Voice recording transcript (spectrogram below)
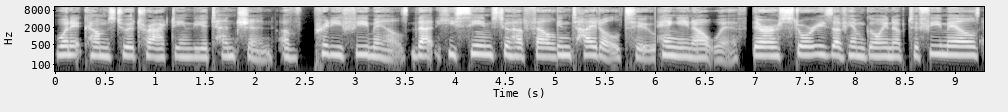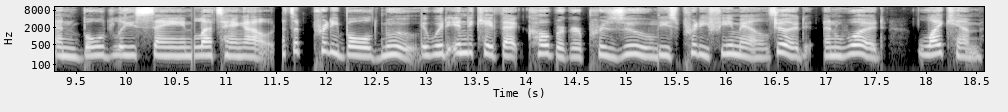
when it comes to attracting the attention of pretty females that he seems to have felt entitled to hanging out with. There are stories of him going up to females and boldly saying, let's hang out. That's a pretty bold move. It would indicate that Kohberger presumed these pretty females should and would like him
